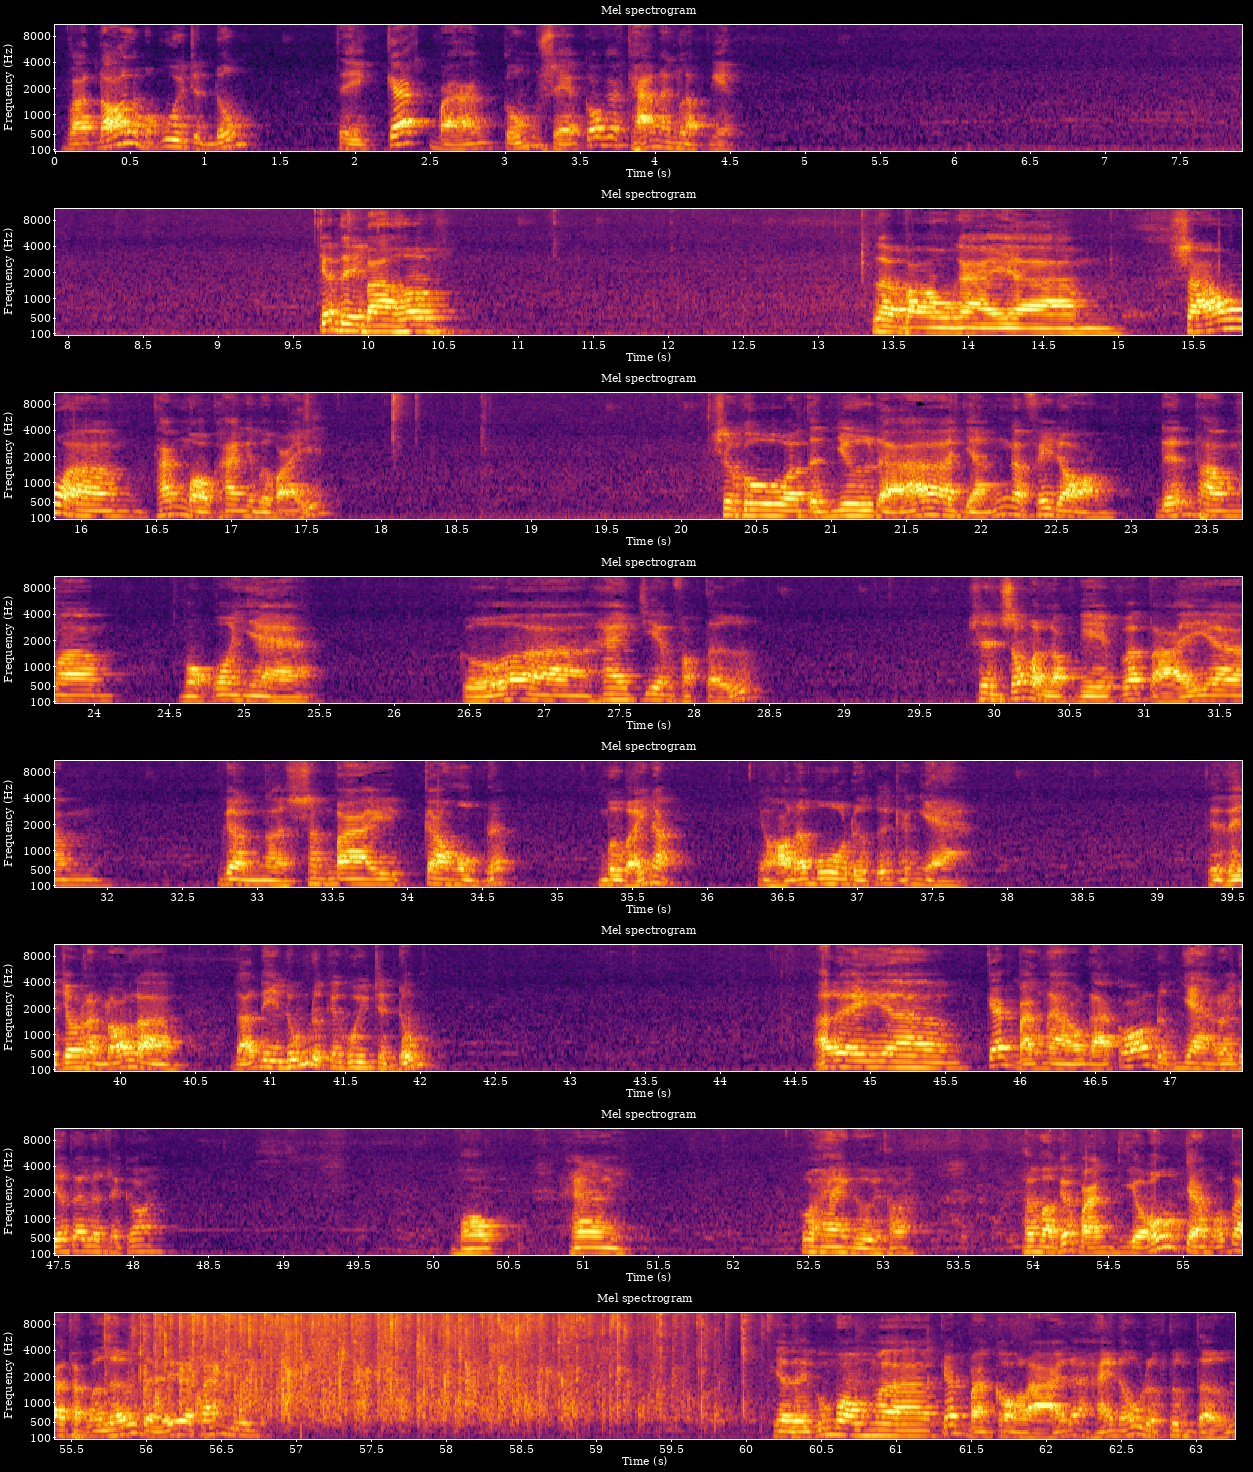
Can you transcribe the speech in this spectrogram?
và đó là một quy trình đúng thì các bạn cũng sẽ có cái khả năng lập nghiệp. Cách đây ba hôm là vào ngày uh, 6 à, tháng 1 2017 sư cô à, Tịnh Như đã dẫn à, phái đoàn đến thăm một ngôi nhà của hai chị em Phật tử sinh sống và lập nghiệp tại gần sân bay Cao Hùng đó 17 năm. Thì họ đã mua được cái căn nhà. Thì thầy cho rằng đó là, đã đi đúng được cái quy trình đúng ở đây à, các bạn nào đã có được nhà rồi giơ tay lên để coi. Một, hai, có hai người thôi. Thôi mà các bạn vỗ chào một tay thật là lớn để tán dương. Và thầy cũng mong à, các bạn còn lại đó hãy nỗ lực tương tự.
